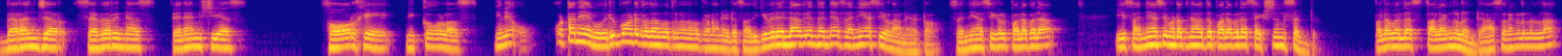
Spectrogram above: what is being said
ബെറഞ്ചർ സെവറിനസ് ഫെനൻഷ്യസ് ഹോർഹെ നിക്കോളസ് ഇങ്ങനെ ഒട്ടനേകം ഒരുപാട് കഥാപാത്രങ്ങൾ നമുക്ക് കാണാനായിട്ട് സാധിക്കും. ഇവരെല്ലാവരും തന്നെ സന്യാസികളാണ് കേട്ടോ. സന്യാസികൾ പല പല ഈ സന്യാസി മഠത്തിനകത്ത് പല പല സെക്ഷൻസ് ഉണ്ട്. പല പല സ്ഥലങ്ങളുണ്ട്. ആ സ്ഥലങ്ങളിലുള്ള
